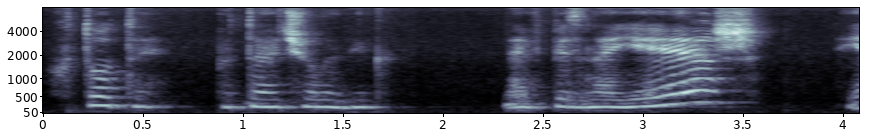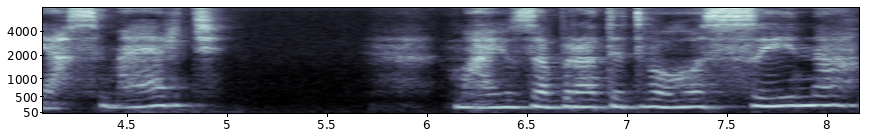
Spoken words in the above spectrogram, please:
Хто ти? питає чоловік. Не впізнаєш? Я смерть. Маю забрати твого сина.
